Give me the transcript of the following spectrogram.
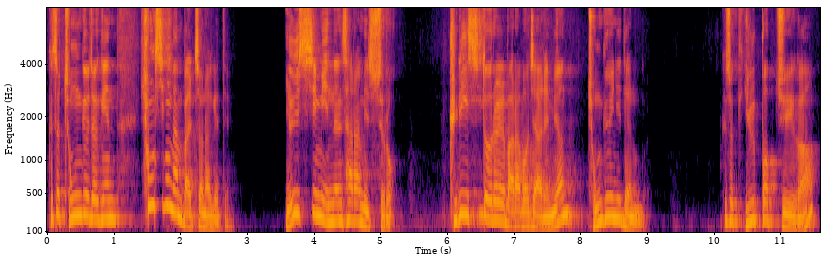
그래서 종교적인 형식만 발전하게 돼요. 열심히 있는 사람일수록 그리스도를 바라보지 않으면 종교인이 되는 거예요. 그래서 율법주의가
